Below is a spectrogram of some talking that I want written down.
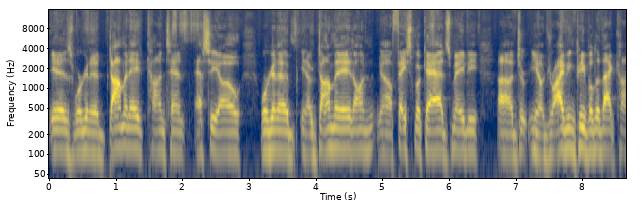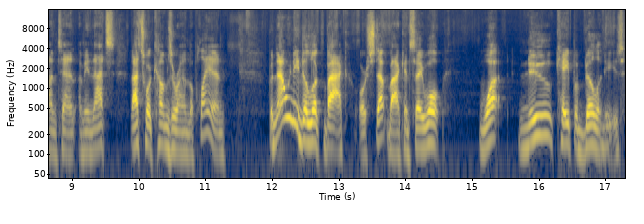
is we're going to dominate content SEO. We're going to you know dominate on you know, Facebook ads, maybe uh, you know driving people to that content. I mean that's that's what comes around the plan. But now we need to look back or step back and say, well, what new capabilities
